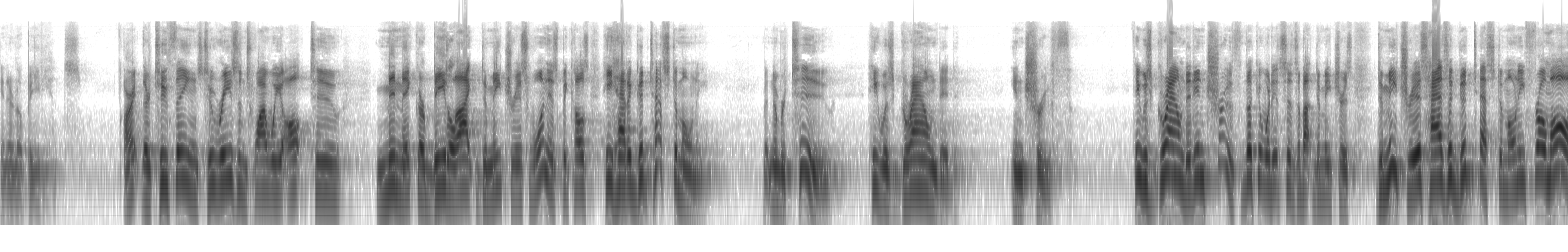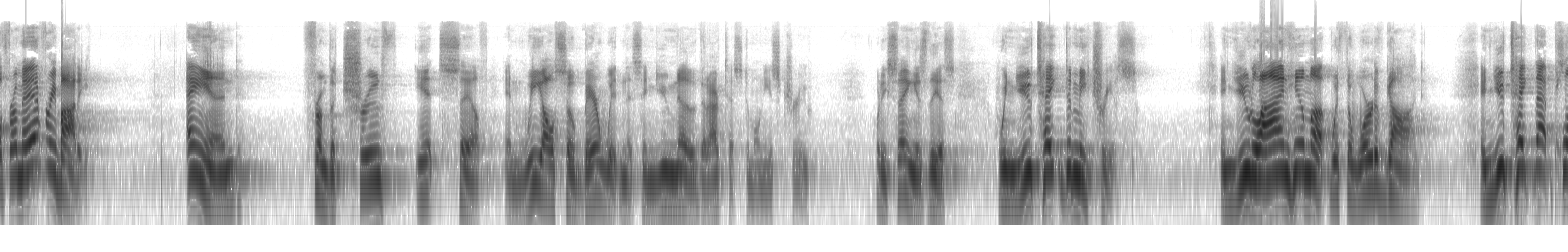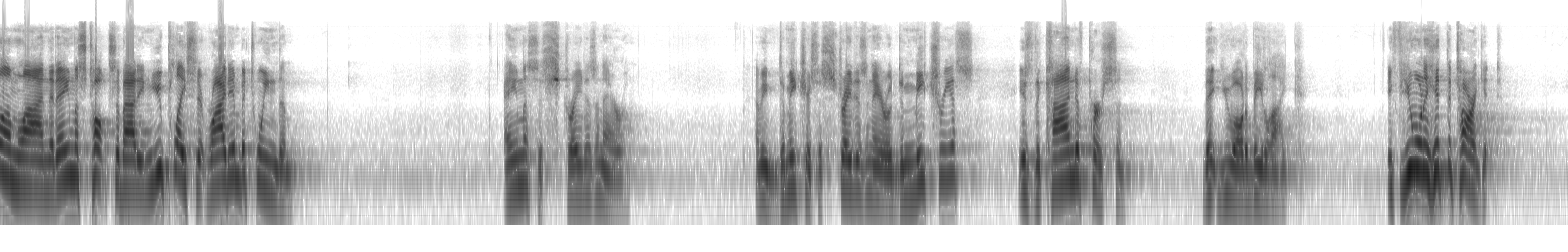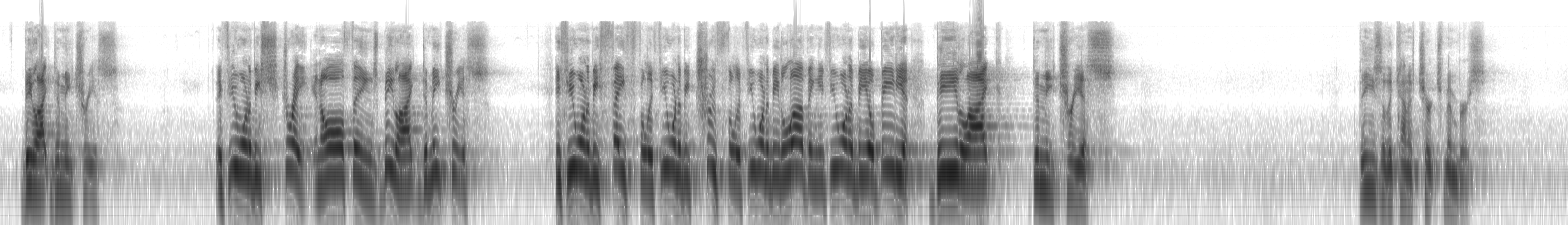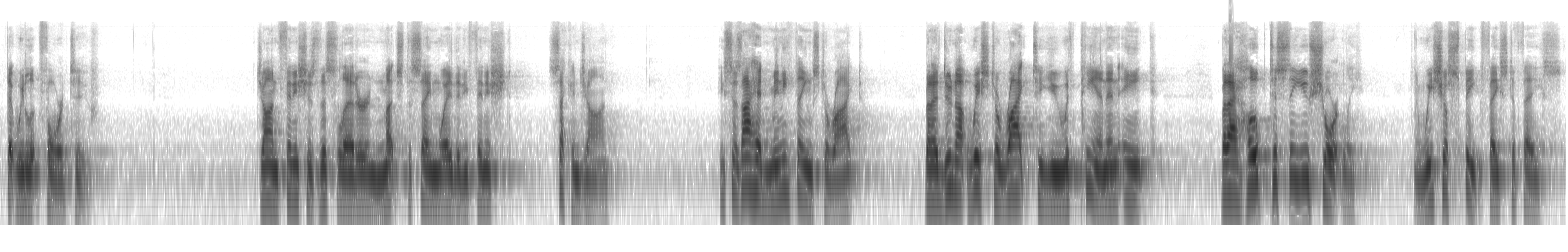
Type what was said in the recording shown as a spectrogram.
and in obedience. All right, there are two things, two reasons why we ought to mimic or be like Demetrius. One is because he had a good testimony. But number two, he was grounded in truth. He was grounded in truth. Look at what it says about Demetrius. Demetrius has a good testimony from all, from everybody, and from the truth itself. And we also bear witness, and you know that our testimony is true. What he's saying is this when you take Demetrius and you line him up with the Word of God, and you take that plumb line that Amos talks about and you place it right in between them, Amos is straight as an arrow. I mean, Demetrius is straight as an arrow. Demetrius is the kind of person that you ought to be like. If you want to hit the target, be like Demetrius. If you want to be straight in all things, be like Demetrius. If you want to be faithful, if you want to be truthful, if you want to be loving, if you want to be obedient, be like Demetrius. These are the kind of church members that we look forward to. John finishes this letter in much the same way that he finished Second John. He says, I had many things to write, but I do not wish to write to you with pen and ink. But I hope to see you shortly, and we shall speak face to face.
